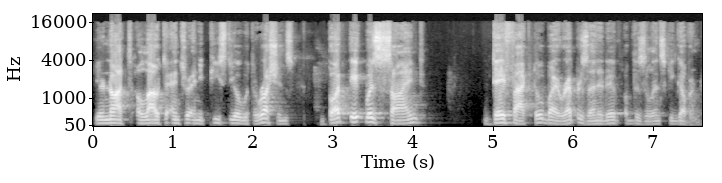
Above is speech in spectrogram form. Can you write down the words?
You're not allowed to enter any peace deal with the Russians. But it was signed de facto by a representative of the Zelensky government.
